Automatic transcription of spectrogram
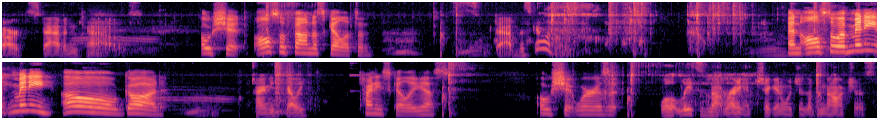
Start stabbing cows. Oh shit. Also found a skeleton. Stab the skeleton. And also a mini mini oh god. Tiny skelly. Tiny skelly, yes. Oh shit, where is it? Well, at least it's not riding a chicken, which is obnoxious.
